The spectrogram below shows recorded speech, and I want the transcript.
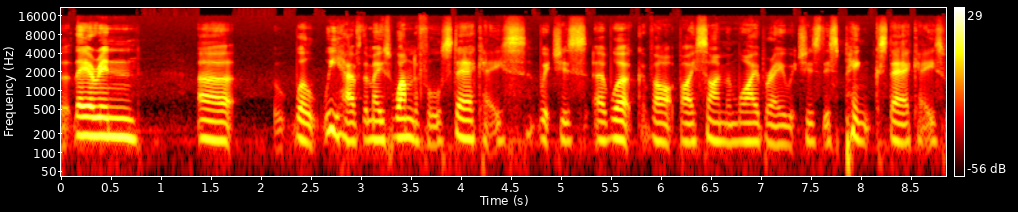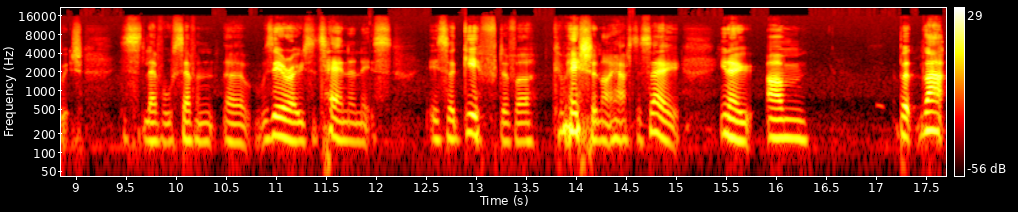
that they are in, uh, well, we have the most wonderful staircase, which is a work of art by Simon Whybray, which is this pink staircase, which is level seven, uh, zero to ten, and it's it's a gift of a commission, I have to say. You know, um, but that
